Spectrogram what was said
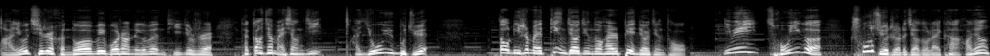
啊。尤其是很多微博上这个问题，就是他刚想买相机啊，犹豫不决，到底是买定焦镜头还是变焦镜头？因为从一个初学者的角度来看，好像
